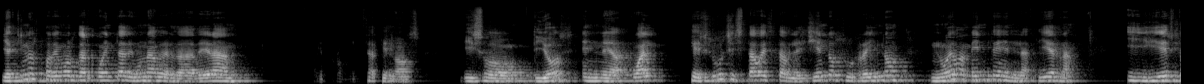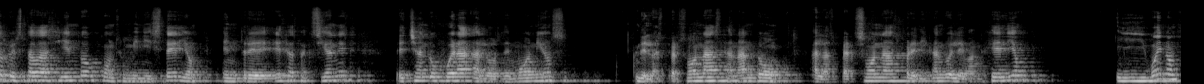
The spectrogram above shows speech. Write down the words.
Y aquí nos podemos dar cuenta de una verdadera promesa que nos hizo Dios, en la cual Jesús estaba estableciendo su reino nuevamente en la tierra. Y esto lo estaba haciendo con su ministerio, entre esas acciones, echando fuera a los demonios de las personas, sanando a las personas, predicando el Evangelio. Y bueno,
